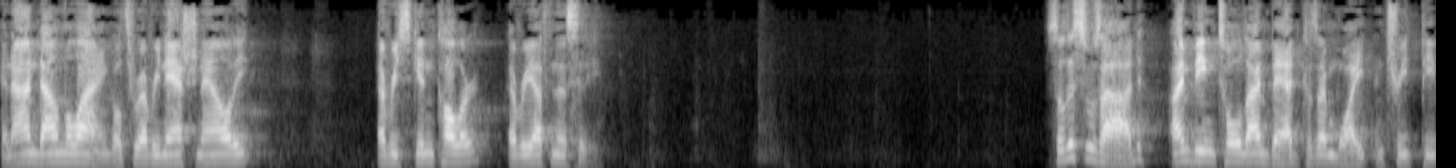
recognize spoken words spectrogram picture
And on down the line, go through every nationality, every skin color, every ethnicity. So this was odd. I'm being told I'm bad because I'm white and treat pe-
